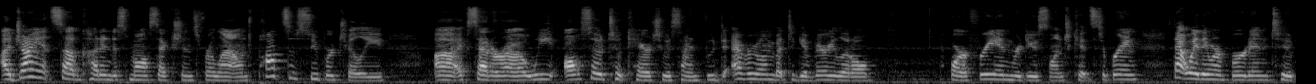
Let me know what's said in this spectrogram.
A giant sub cut into small sections for lounge, pots of super chili, uh, etc. We also took care to assign food to everyone, but to give very little for free and reduced lunch kids to bring. That way they weren't burdened to,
